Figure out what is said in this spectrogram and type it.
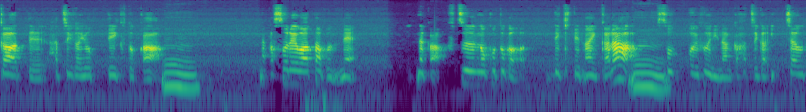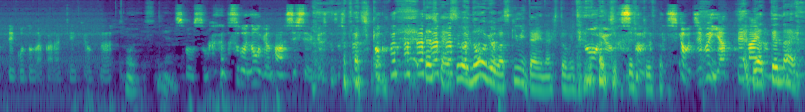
ガーって蜂が寄っていくとか、うん。なんかそれは多分ねなんか普通のことができてないから、うんそういうふうになんか蜂が行っちゃうってことだから結局そうですね。そうそう すごい農業の話してるけど確かに確かにすごい農業が好きみたいな人みたいに農業なっちゃってるけど。しかも自分やってないのにやってない。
